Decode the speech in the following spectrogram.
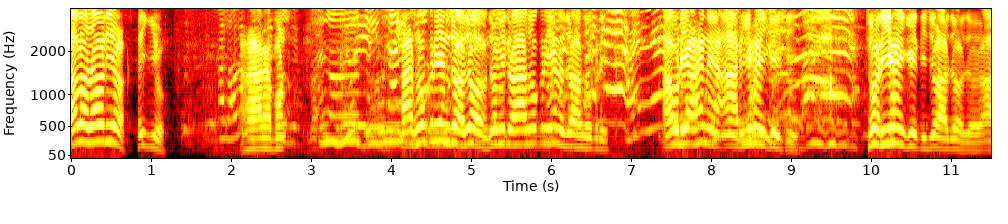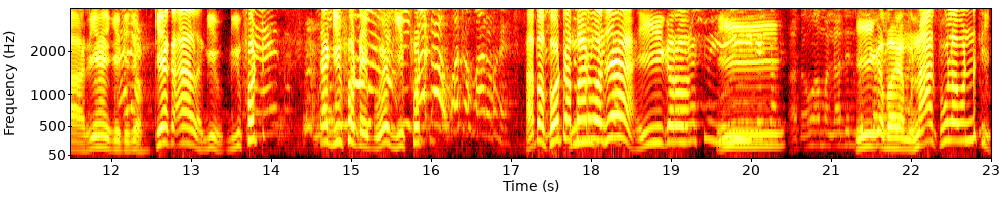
હાલો જવા દો થઈ ગયો. હારા પણ. આ છોકરી એને જો જો જો મિત્રો આ છોકરી હે ને જો આ છોકરી. આવડી આ હે ને આ રિહાઈ ગઈ હતી. જો રિહાઈ ગઈ હતી. જો આ જો જો આ રિહાઈ ગઈ હતી. જો. કેક આ ગિફ ગિફ્ટ? આ ગિફ્ટ આપ્યું હે ગિફ્ટ હા પણ ફોટો પાડવો છે. ઈ કરો. ઈ ભાઈ નાક ફૂલાવણ નથી.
